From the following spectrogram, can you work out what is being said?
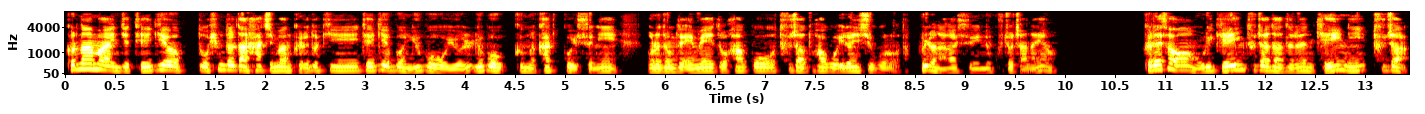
그나마 이제 대기업도 힘들다 하지만 그래도 기, 대기업은 유보율, 유보금을 갖고 있으니 어느 정도 MA도 하고 투자도 하고 이런 식으로 다 풀려나갈 수 있는 구조잖아요. 그래서 우리 개인 투자자들은 개인이 투자,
